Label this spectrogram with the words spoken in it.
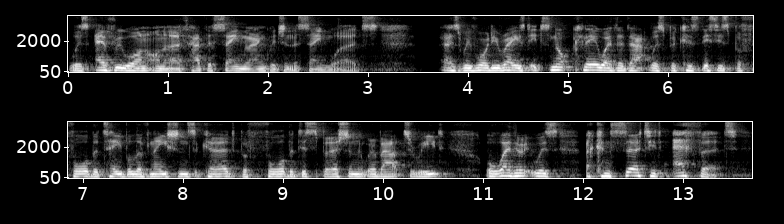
was everyone on earth had the same language and the same words. As we've already raised, it's not clear whether that was because this is before the Table of Nations occurred, before the dispersion that we're about to read, or whether it was a concerted effort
